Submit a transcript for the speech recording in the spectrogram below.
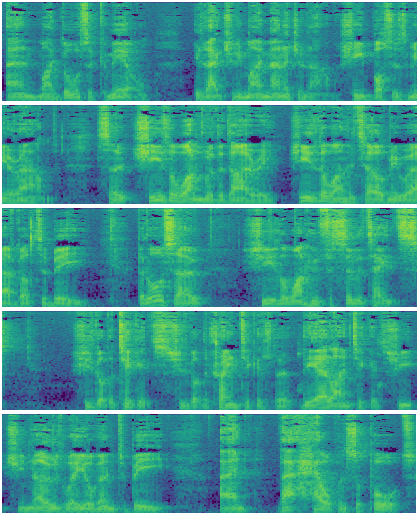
and my daughter Camille is actually my manager now. She bosses me around. So she's the one with the diary. She's the one who tells me where I've got to be. But also, she's the one who facilitates. She's got the tickets. She's got the train tickets, the, the airline tickets. She, she knows where you're going to be. And that help and support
